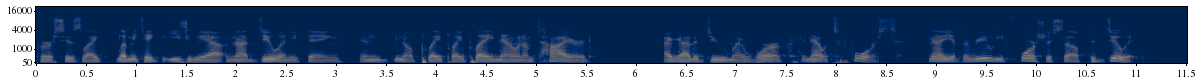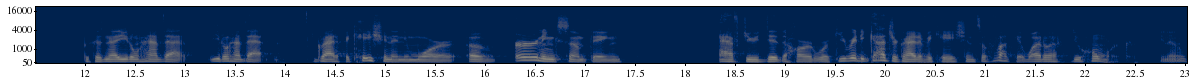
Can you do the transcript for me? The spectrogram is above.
Versus like, let me take the easy way out and not do anything and you know, play, play, play. Now when I'm tired, I gotta do my work. And now it's forced. Now you have to really force yourself to do it. Because now you don't have that you don't have that gratification anymore of earning something after you did the hard work. You already got your gratification, so fuck it. Why do I have to do homework? You know?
